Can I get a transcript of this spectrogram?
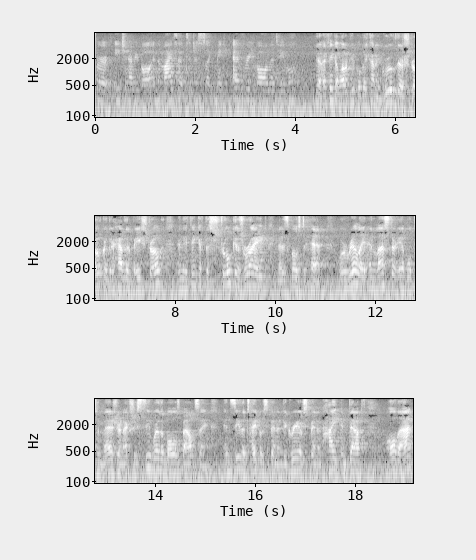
for each and every ball and the mindset to just like make every ball on the table yeah, I think a lot of people, they kind of groove their stroke or they have their base stroke and they think if the stroke is right, that it's supposed to hit. Where really, unless they're able to measure and actually see where the ball is bouncing and see the type of spin and degree of spin and height and depth, all that,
